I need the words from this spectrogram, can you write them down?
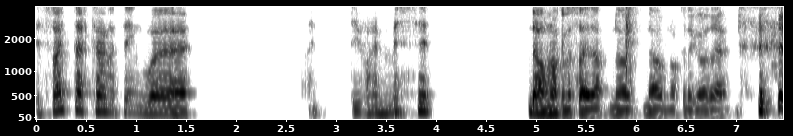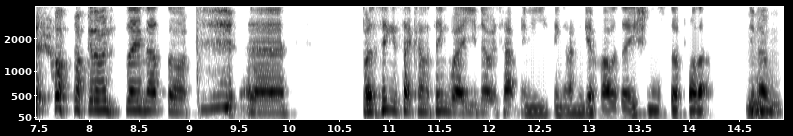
it's like that kind of thing where, I, do I miss it? No, I'm not going to say that. No, no, I'm not going to go there. I'm not going to entertain that thought. Uh, but I think it's that kind of thing where you know it's happening and you think I can get validation and stuff like that. You know, Mhm.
